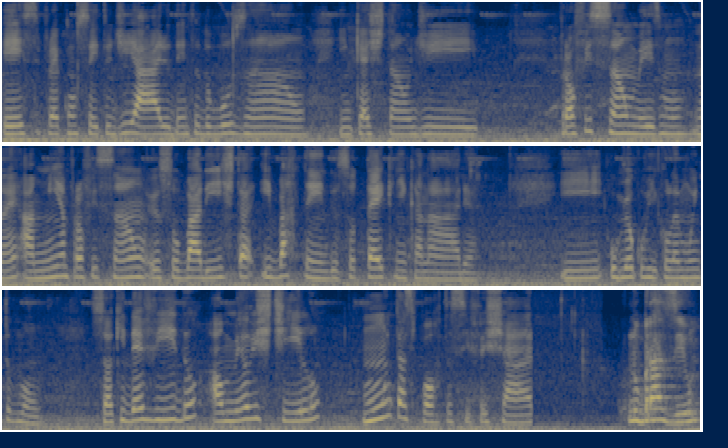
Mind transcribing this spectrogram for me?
esse preconceito diário dentro do busão, em questão de profissão mesmo, né? A minha profissão, eu sou barista e bartender, eu sou técnica na área. E o meu currículo é muito bom. Só que devido ao meu estilo, muitas portas se fecharam. No Brasil,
